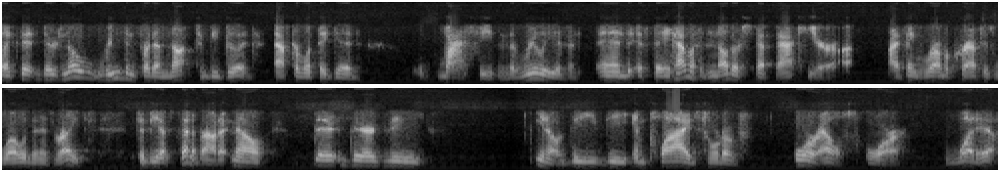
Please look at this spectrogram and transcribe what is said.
Like there's no reason for them not to be good after what they did last season. There really isn't. And if they have another step back here, I think Robert Kraft is well within his rights to be upset about it. Now, there, there's the, you know, the the implied sort of or else or what if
